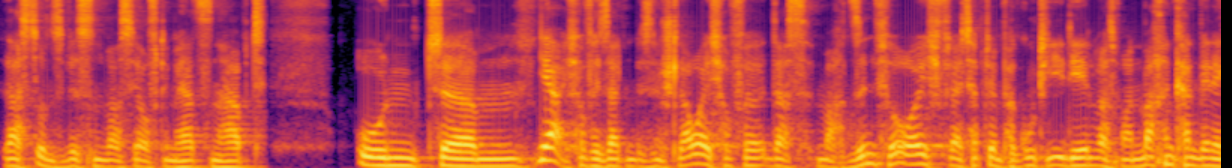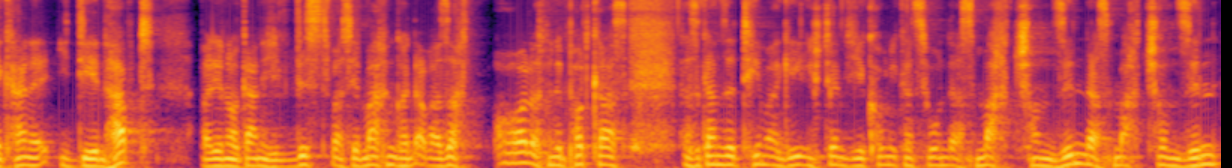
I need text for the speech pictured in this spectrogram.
Lasst uns wissen, was ihr auf dem Herzen habt. Und ähm, ja, ich hoffe, ihr seid ein bisschen schlauer. Ich hoffe, das macht Sinn für euch. Vielleicht habt ihr ein paar gute Ideen, was man machen kann, wenn ihr keine Ideen habt, weil ihr noch gar nicht wisst, was ihr machen könnt, aber sagt, oh, das mit dem Podcast, das ganze Thema gegenständliche Kommunikation, das macht schon Sinn, das macht schon Sinn,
